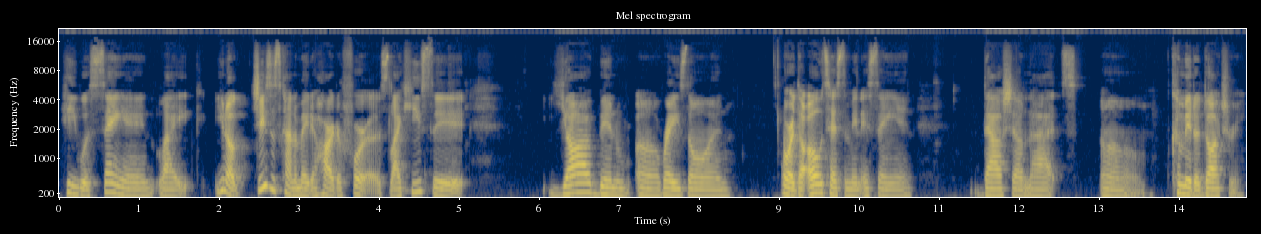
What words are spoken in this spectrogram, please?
he was saying like, you know, Jesus kind of made it harder for us. Like he said, y'all been uh, raised on, or the Old Testament is saying, thou shalt not um, commit adultery.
